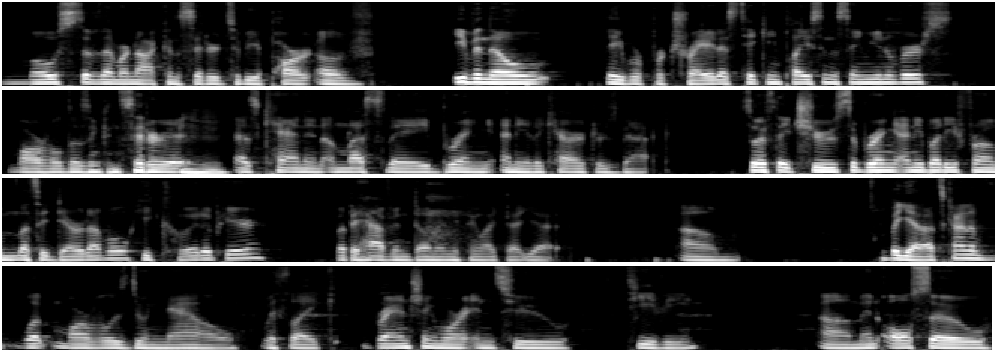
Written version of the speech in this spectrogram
most of them are not considered to be a part of, even though they were portrayed as taking place in the same universe. Marvel doesn't consider it Mhm. as canon unless they bring any of the characters back. So if they choose to bring anybody from, let's say Daredevil, he could appear, but they haven't done anything like that yet. Um, but yeah, that's kind of what Marvel is doing now with like branching more into TV, um, and also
